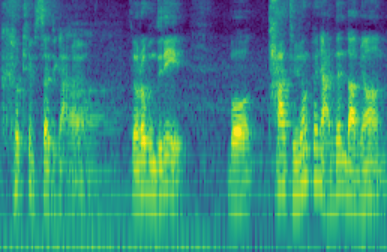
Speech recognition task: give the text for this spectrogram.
그렇게 비싸지가 않아요. 아. 여러분들이 뭐 다 들 형편이 안 된다면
